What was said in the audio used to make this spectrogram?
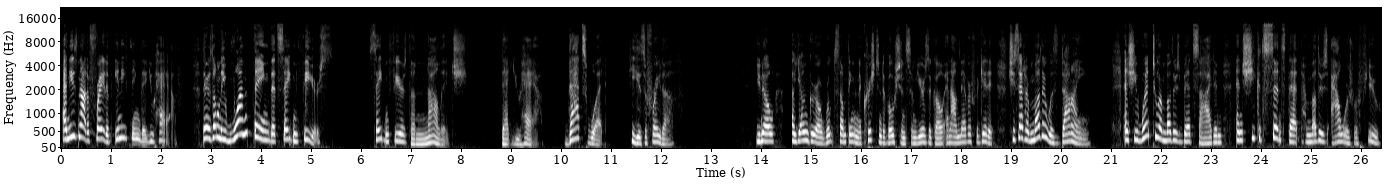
And he's not afraid of anything that you have. There's only one thing that Satan fears Satan fears the knowledge that you have. That's what he is afraid of. You know, a young girl wrote something in a Christian devotion some years ago, and I'll never forget it. She said her mother was dying, And she went to her mother's bedside, and, and she could sense that her mother's hours were few.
